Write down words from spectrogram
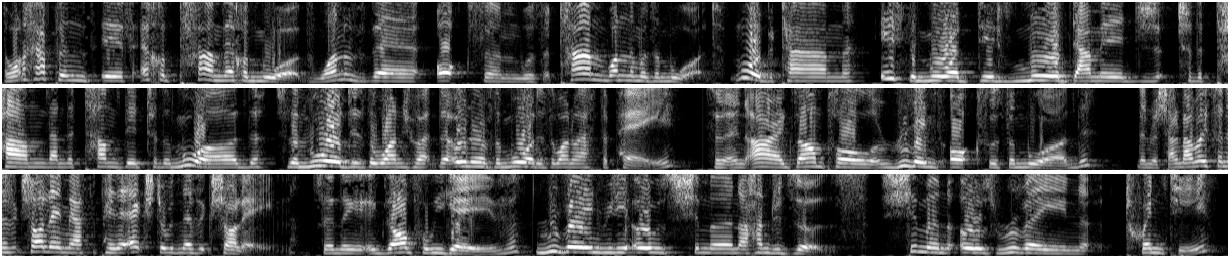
Now, what happens if echad tam, echad muad? One of their oxen was a tam, one of them was a muad. Muad tam. If the muad did more damage to the tam than the tam did to the muad, so the muad is the one who, the owner of the muad is the one who has to pay. So in our example, Ruven's ox was the muad. Then Rishal Mamosa Nezik Shalem has to pay the extra with Nezik Shalem. So in the example we gave, Ruvain really owes Shimon 100 zuz. Shimon owes Ruvain 20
